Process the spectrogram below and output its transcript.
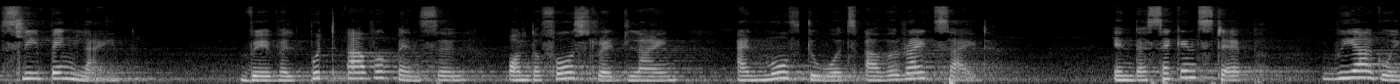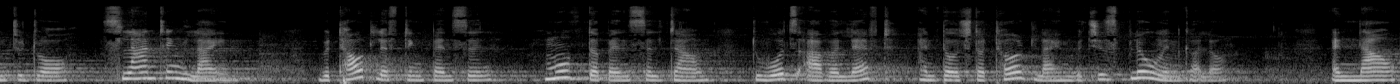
sleeping line. We will put our pencil on the first red line and move towards our right side. In the second step, we are going to draw slanting line. Without lifting pencil, move the pencil down towards our left and touch the third line which is blue in color. And now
